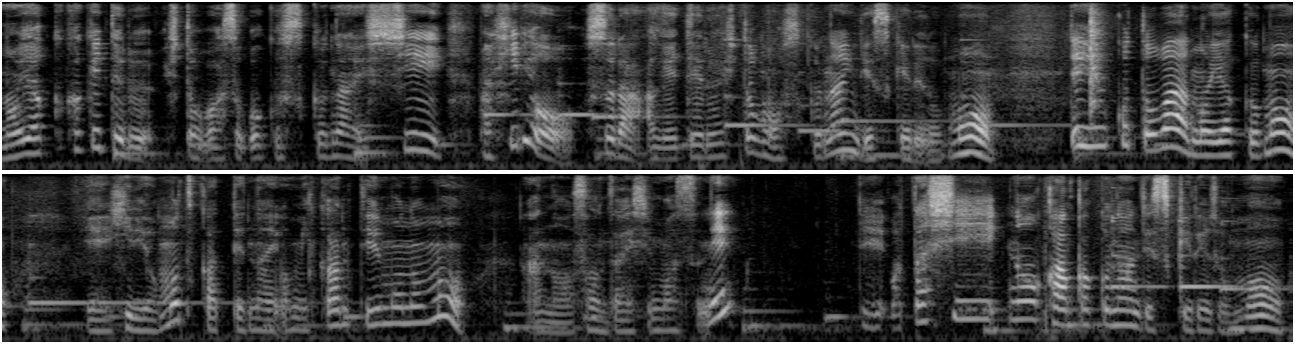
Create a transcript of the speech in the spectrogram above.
農薬かけてる人はすごく少ないし、まあ、肥料すらあげてる人も少ないんですけれどもっていうことは農薬も、えー、肥料も使ってないおみかんっていうものもあの存在しますね。で私の感覚なんですけれども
